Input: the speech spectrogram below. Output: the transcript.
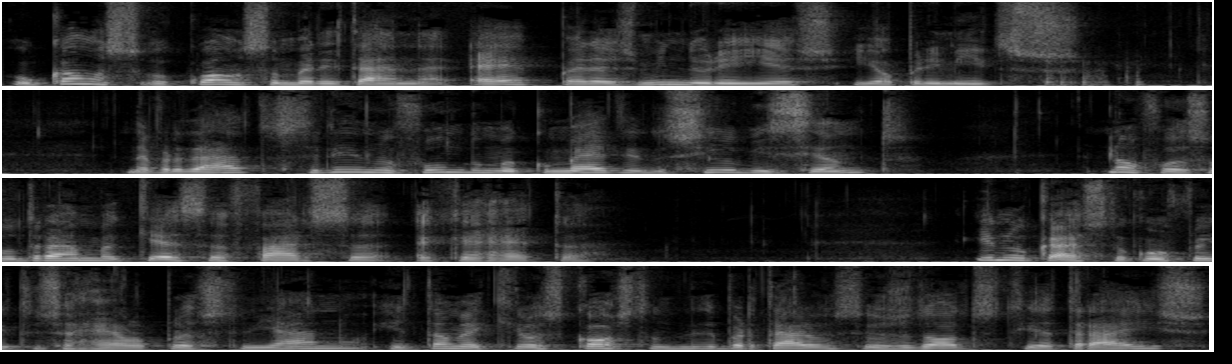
o quão, o quão samaritana é para as minorias e oprimidos. Na verdade, seria no fundo uma comédia de Silvio Vicente não fosse o drama que essa farsa acarreta. E no caso do conflito israelo-palestiniano, então é que eles gostam de libertar os seus dotes teatrais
